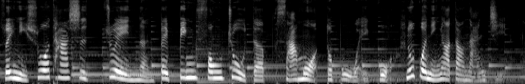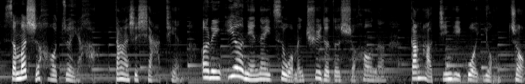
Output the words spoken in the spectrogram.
所以你说它是最冷被冰封住的沙漠都不为过。如果您要到南极，什么时候最好？当然是夏天。二零一二年那一次我们去的的时候呢，刚好经历过永昼，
